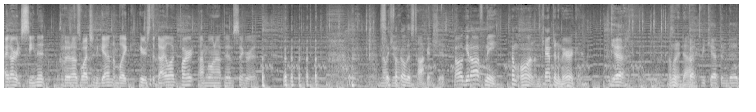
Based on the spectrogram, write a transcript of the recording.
I'd already seen it, but when I was watching it again, I'm like, here's the dialogue part, I'm going out to have a cigarette. It's no like joke. fuck all this talking shit. Oh, get off me! Come on, I'm Captain America. Yeah, I'm gonna die. about to be Captain Dead.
